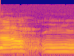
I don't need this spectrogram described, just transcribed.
نستحوذ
